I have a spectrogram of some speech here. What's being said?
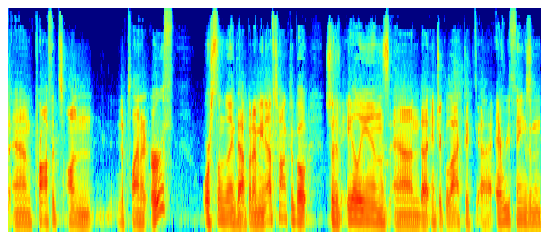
and prophets on the planet Earth or something like that. But I mean, I've talked about sort of aliens and uh, intergalactic uh, everything's and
